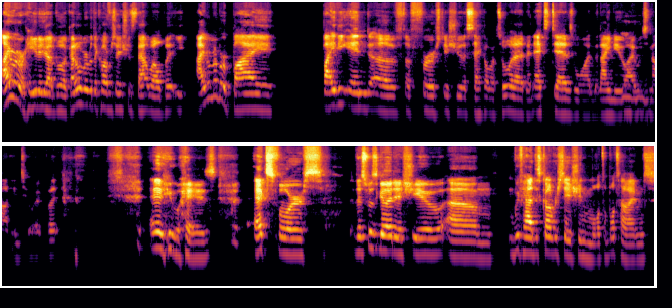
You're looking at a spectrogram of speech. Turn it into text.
I remember hating that book. I don't remember the conversations that well, but I remember by by the end of the first issue, the second one, so it would have been X Devs one that I knew I was not into it. But anyways, X Force. This was a good issue. Um, we've had this conversation multiple times.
